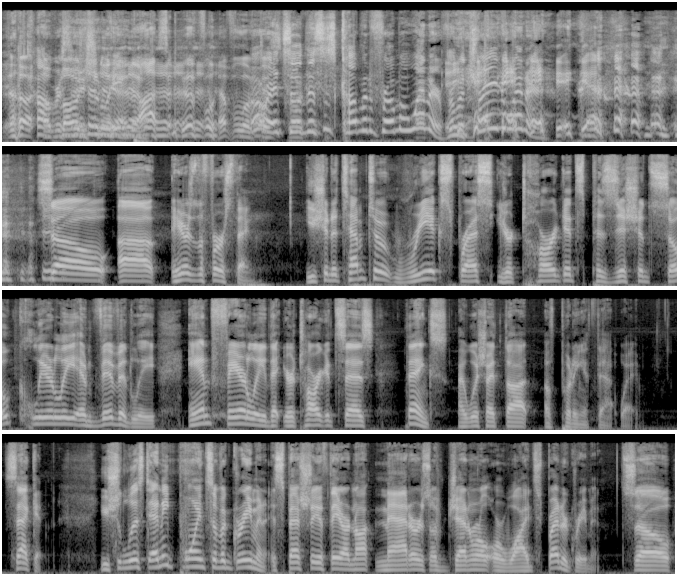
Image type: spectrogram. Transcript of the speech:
emotionally Yeah. positive level of. All right, so this is coming from a winner, from a trained winner. yeah. so uh, here's the first thing. You should attempt to re express your target's position so clearly and vividly and fairly that your target says, Thanks, I wish I thought of putting it that way. Second, you should list any points of agreement, especially if they are not matters of general or widespread agreement. So,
